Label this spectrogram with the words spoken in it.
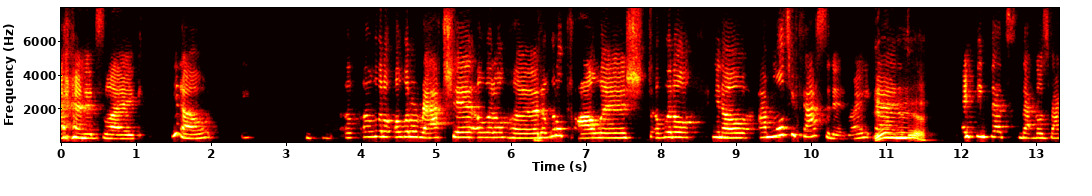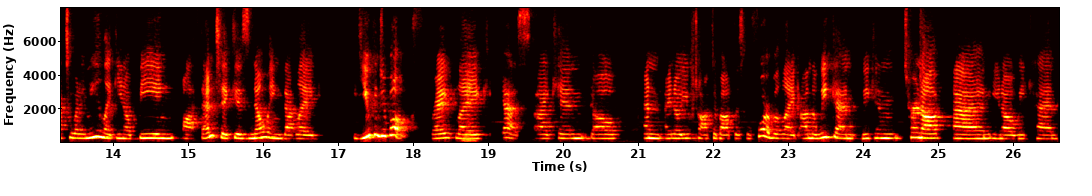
and it's like you know a, a little a little ratchet, a little hood, a little polished, a little, you know, I'm multifaceted, right? Yeah, and yeah, yeah. I think that's that goes back to what I mean. Like, you know, being authentic is knowing that like you can do both, right? Like, yes, I can go and I know you've talked about this before, but like on the weekend we can turn up and you know we can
